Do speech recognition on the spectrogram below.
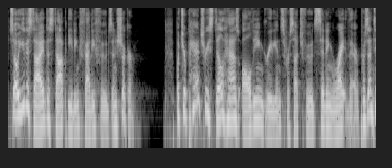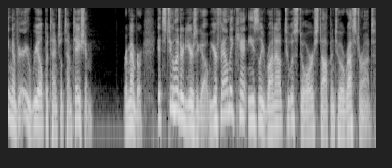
So you decide to stop eating fatty foods and sugar. But your pantry still has all the ingredients for such foods sitting right there, presenting a very real potential temptation. Remember, it's 200 years ago. Your family can't easily run out to a store or stop into a restaurant.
